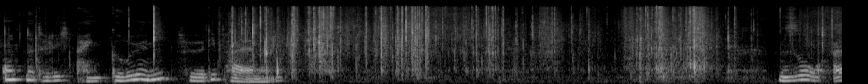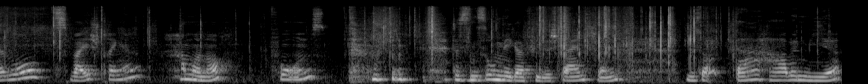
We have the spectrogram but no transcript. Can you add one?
Und natürlich ein Grün für die Palmen. So, also zwei Stränge haben wir noch vor uns. das sind so mega viele Steinchen. So, da haben wir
